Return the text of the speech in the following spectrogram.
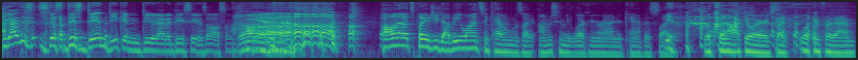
You guys, this, this this Dan Deacon dude out of DC is awesome. Hall Notes played GW once, and Kevin was like, "I'm just gonna be lurking around your campus, like with binoculars, like looking for them."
